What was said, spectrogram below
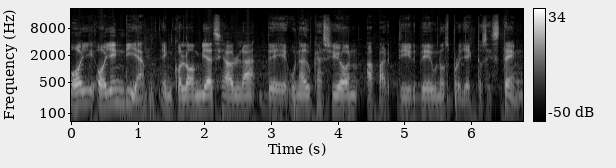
Hoy, hoy en día en Colombia se habla de una educación a partir de unos proyectos STEM.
